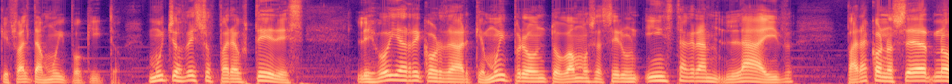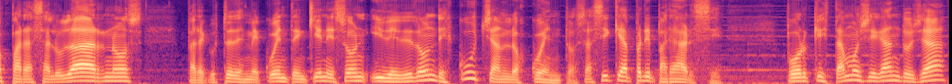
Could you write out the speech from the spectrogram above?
que falta muy poquito. Muchos besos para ustedes. Les voy a recordar que muy pronto vamos a hacer un Instagram Live para conocernos, para saludarnos, para que ustedes me cuenten quiénes son y desde dónde escuchan los cuentos. Así que a prepararse, porque estamos llegando ya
